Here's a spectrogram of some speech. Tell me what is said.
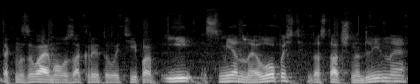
так называемого закрытого типа, и сменная лопасть, достаточно длинная,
